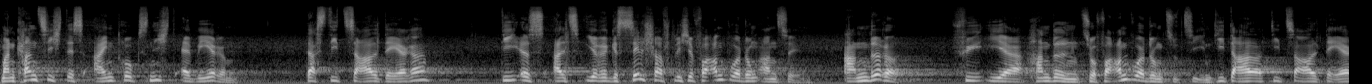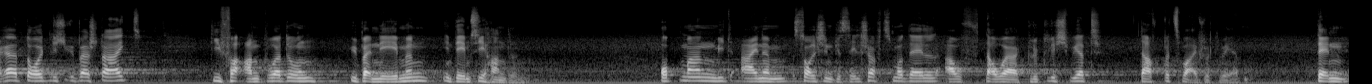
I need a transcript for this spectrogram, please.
Man kann sich des Eindrucks nicht erwehren, dass die Zahl derer, die es als ihre gesellschaftliche Verantwortung ansehen, andere für ihr Handeln zur Verantwortung zu ziehen, die da die Zahl derer deutlich übersteigt, die Verantwortung übernehmen, indem sie handeln. Ob man mit einem solchen Gesellschaftsmodell auf Dauer glücklich wird, darf bezweifelt werden. Denn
